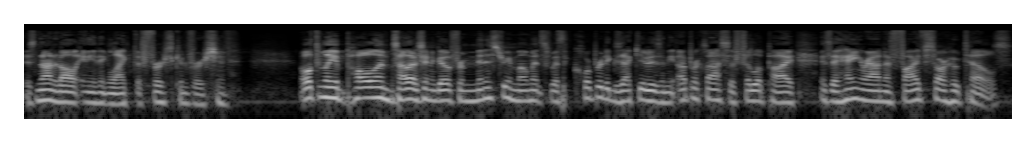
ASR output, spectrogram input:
is not at all anything like the first conversion. Ultimately, Paul and Silas are going to go from ministry moments with corporate executives in the upper class of Philippi as they hang around in five star hotels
